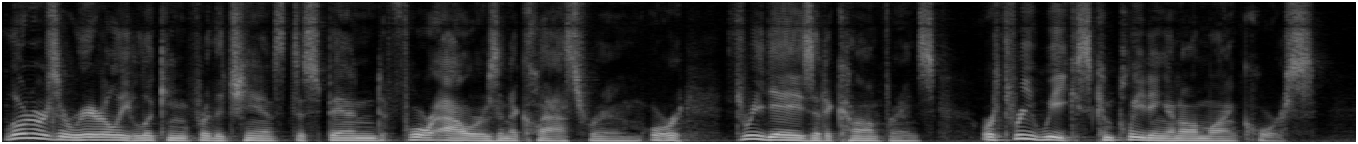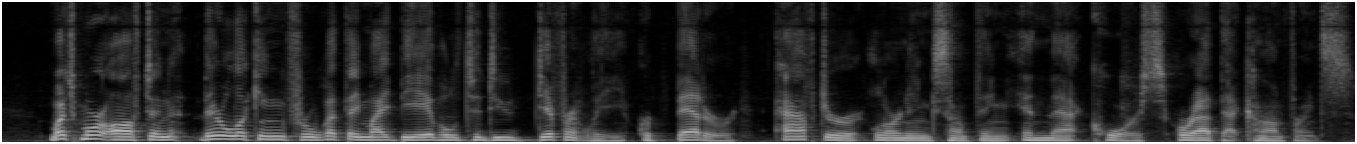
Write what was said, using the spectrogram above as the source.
Learners are rarely looking for the chance to spend four hours in a classroom, or three days at a conference, or three weeks completing an online course. Much more often, they're looking for what they might be able to do differently or better after learning something in that course or at that conference.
